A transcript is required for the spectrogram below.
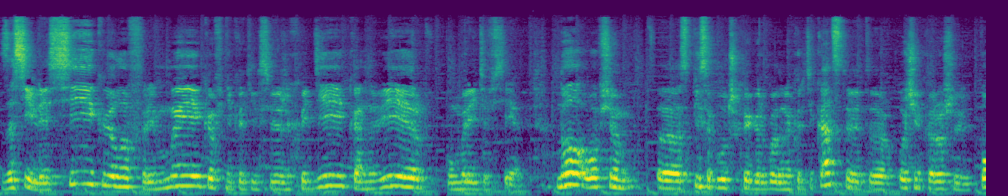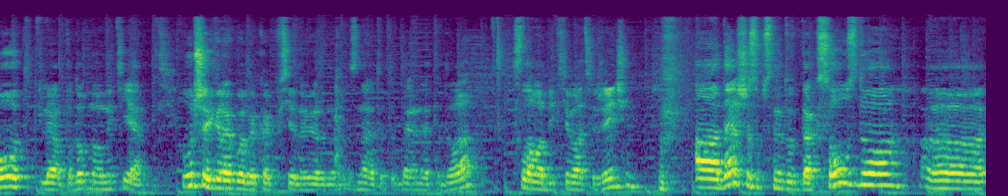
Засилие сиквелов, ремейков, никаких свежих идей, конвейер, умрите все. Но, в общем, э, список лучших игр года на критиканстве это очень хороший повод для подобного нытья. Лучшая игра года, как все, наверное, знают, это Bayonetta 2. Слава объективации женщин. А дальше, собственно, идут Dark Souls 2 э,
